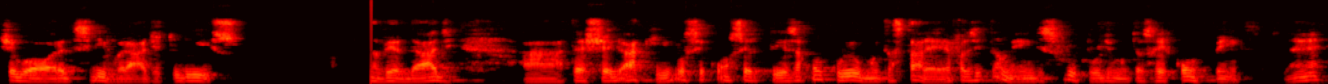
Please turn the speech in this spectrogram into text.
chegou a hora de se livrar de tudo isso. Na verdade, até chegar aqui, você com certeza concluiu muitas tarefas e também desfrutou de muitas recompensas, né?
